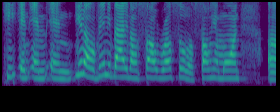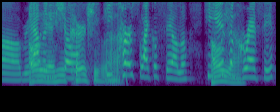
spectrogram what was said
He and and, and you know if anybody don't saw Russell or saw him on uh reality Oh, yeah, he shows, curse you he out. cursed like a sailor. He Oh, is yeah. aggressive.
